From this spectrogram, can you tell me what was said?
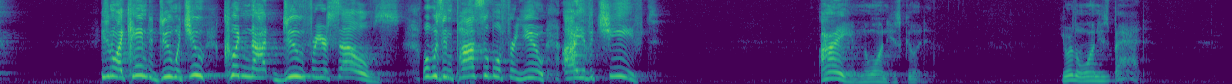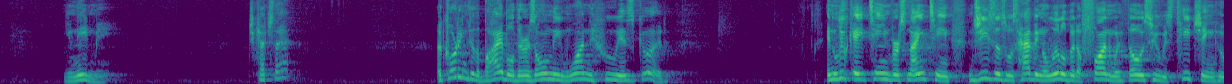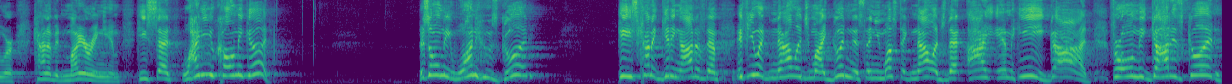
He's going, I came to do what you could not do for yourselves. What was impossible for you, I have achieved. I am the one who's good. You're the one who's bad. You need me. Did you catch that? According to the Bible, there is only one who is good. In Luke 18, verse 19, Jesus was having a little bit of fun with those who was teaching who were kind of admiring him. He said, Why do you call me good? There's only one who's good. He's kind of getting out of them. If you acknowledge my goodness, then you must acknowledge that I am He, God, for only God is good.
